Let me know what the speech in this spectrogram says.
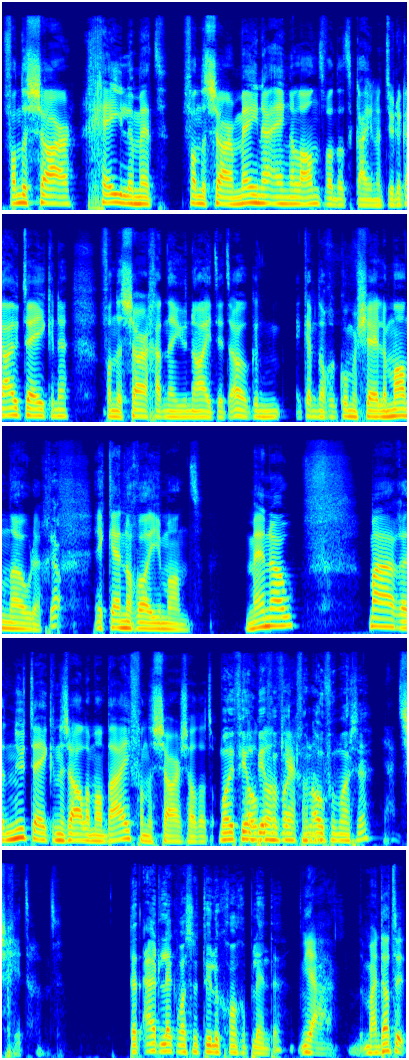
Van der Sar, Gele met Van der Sar mee naar Engeland. Want dat kan je natuurlijk uittekenen. Van der Sar gaat naar United ook. En ik heb nog een commerciële man nodig. Ja. Ik ken nog wel iemand. Menno. Maar eh, nu tekenen ze allemaal bij. Van der Sar zal dat Mooi ook filmpje van, van, doen. Overmars, hè? Ja, het is schitterend. Dat uitlek was natuurlijk gewoon gepland, hè? Ja, maar dat, is-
